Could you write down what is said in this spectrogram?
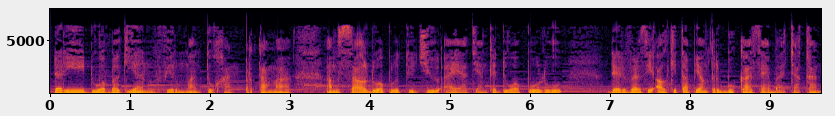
dari dua bagian firman Tuhan. Pertama, Amsal 27 ayat yang ke-20 dari versi Alkitab yang terbuka saya bacakan,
